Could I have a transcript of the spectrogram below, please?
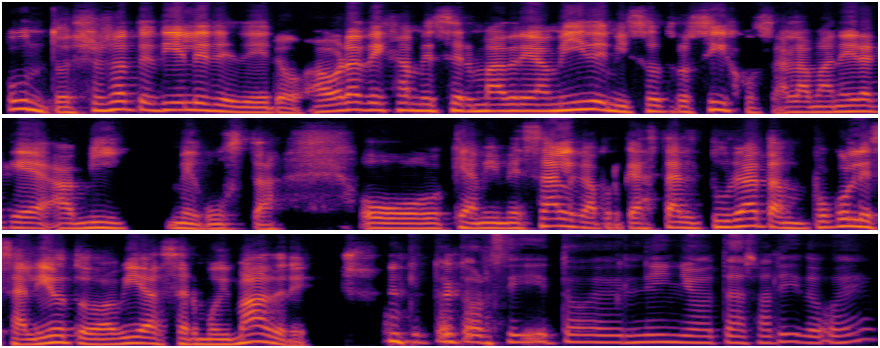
Punto, yo ya te di el heredero, ahora déjame ser madre a mí de mis otros hijos, a la manera que a mí me gusta, o que a mí me salga, porque a esta altura tampoco le salió todavía ser muy madre. Un poquito torcidito el niño te ha salido, ¿eh?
